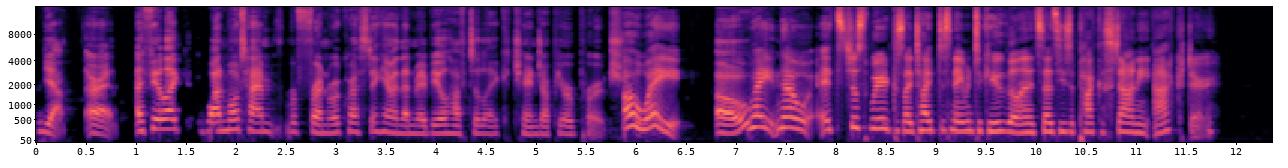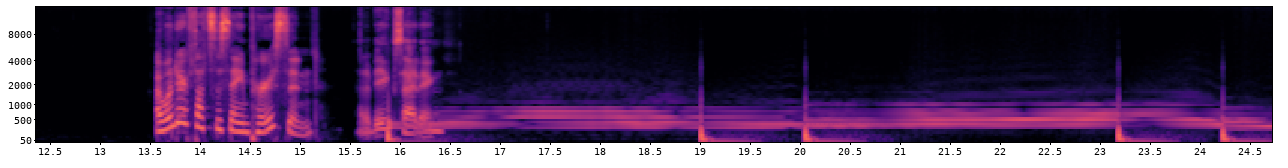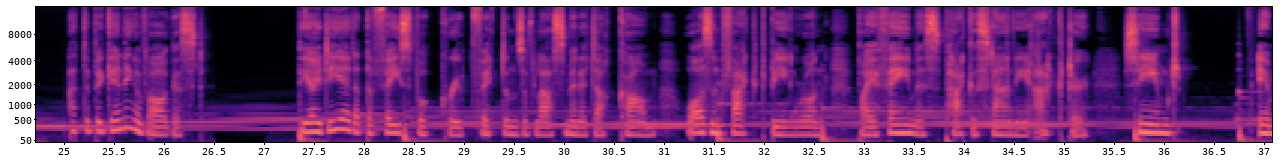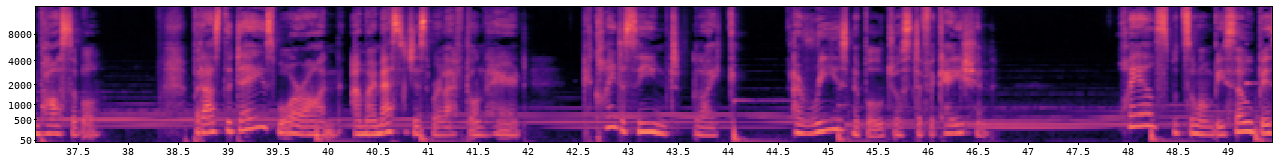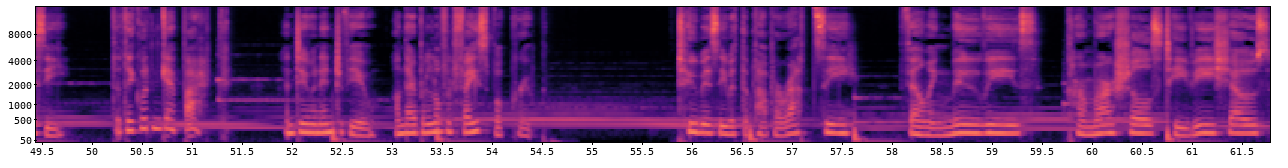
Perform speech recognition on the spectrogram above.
Yeah. All right. I feel like one more time re- friend requesting him and then maybe you'll have to like change up your approach. Oh, wait. Oh, Wait, no, it's just weird because I typed his name into Google and it says he's a Pakistani actor. I wonder if that's the same person. that'd be exciting. The beginning of August, the idea that the Facebook group Victims of Lastminute.com was in fact being run by a famous Pakistani actor seemed impossible. But as the days wore on and my messages were left unheard, it kind of seemed like a reasonable justification. Why else would someone be so busy that they couldn't get back and do an interview on their beloved Facebook group? Too busy with the paparazzi, filming movies, commercials, TV shows.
